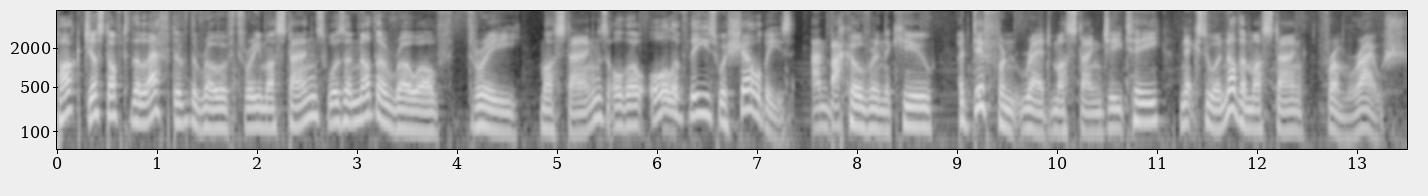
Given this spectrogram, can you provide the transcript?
Parked just off to the left of the row of three Mustangs was another row of three Mustangs, although all of these were Shelbys, and back over in the queue, a different red Mustang GT next to another Mustang from Roush.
